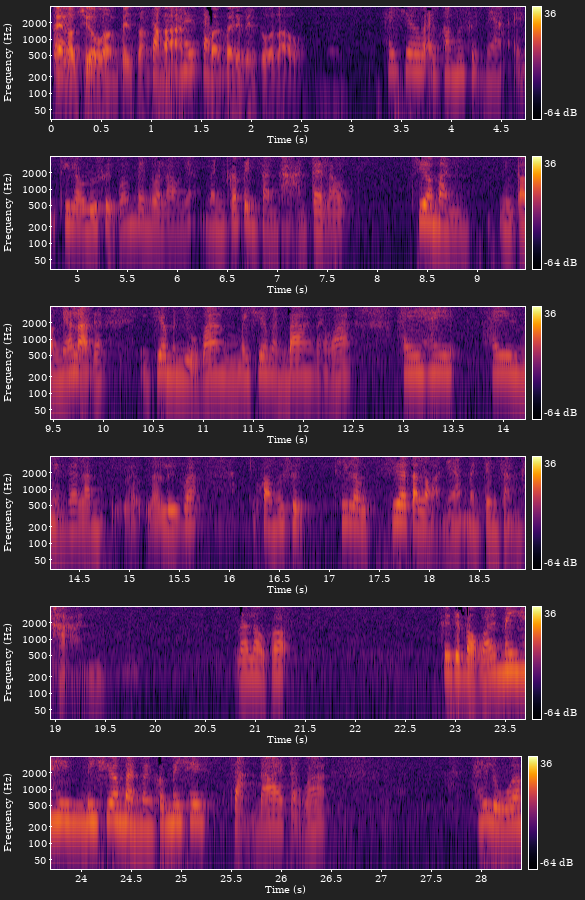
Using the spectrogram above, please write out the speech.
แต่เราเชื่อว่ามันเป็นสังขารมันไม่ได้เป็นตัวเรา ให้เชื่อว่าไอ้ความรู้สึกเนี้ยที่เรารู้สึกว่ามันเป็นตัวเราเนี่ย มันก็เป็นสังขารแต่เราเชื่อมันตอนนี้แหละจะอย่างเชื่อมันอยู่บ้าง ไม่เชื่อมันบ้าง แต่ว่า ให้ให้ให้เหมือนกับเราเราลึกว่าไอ้ความรู้สึกที่เราเชื่อตลอดเนี่ย มันเป็นสังขารแล้วเราก็ คือจะบอกว่าไม่ให้ไม่เชื่อมัน มันก็ไม่ใช่สั่งได้ แต่ว่า ให้รู้ว่า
